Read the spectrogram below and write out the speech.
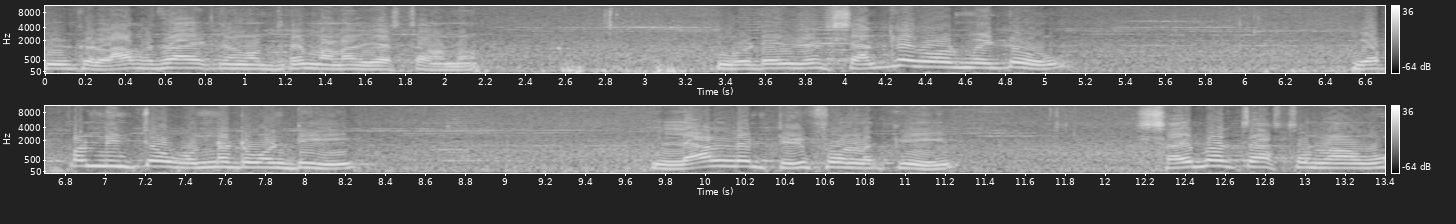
మీకు లాభదాయకంగా ఉంటుందని మనం చేస్తూ ఉన్నాం. ఇంకోటి ఏంటంటే సెంట్రల్ గవర్నమెంటు ఎప్పటి నుంచో ఉన్నటువంటి ల్యాండ్లైన్ టెలిఫోన్లకి సైబర్ చేస్తున్నాము.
